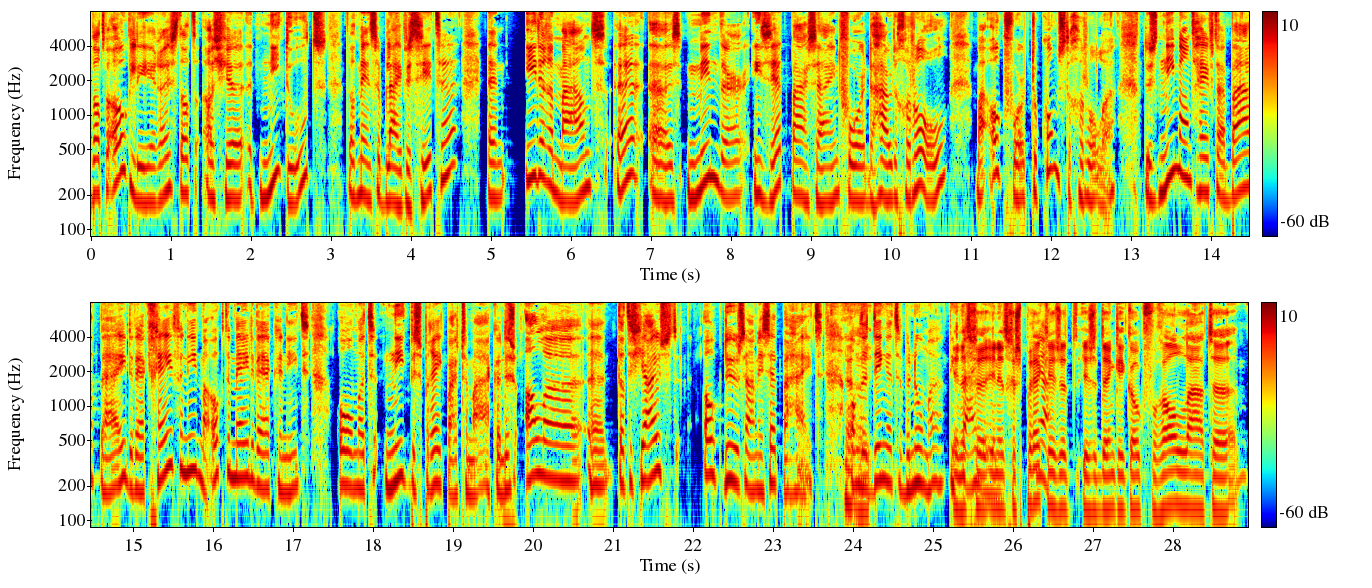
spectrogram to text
wat we ook leren is dat als je het niet doet, dat mensen blijven zitten. En iedere maand uh, minder inzetbaar zijn voor de huidige rol, maar ook voor toekomstige rollen. Dus niemand heeft daar baat bij, de werkgever niet, maar ook de medewerker niet, om het niet bespreekbaar te maken. Dus alle, uh, dat is juist ook duurzame inzetbaarheid. Ja, om de dingen te benoemen. Die in, het, in het gesprek ja. is, het, is het denk ik ook vooral laten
